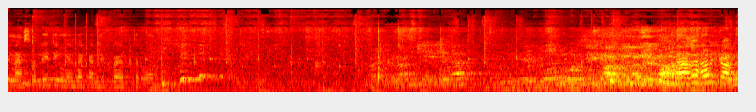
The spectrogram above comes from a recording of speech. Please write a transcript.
நான் சொல்லிட்டீங்கல்ல கண்டிப்பாக எடுத்துருவோம். நல்லா இருக்காங்க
